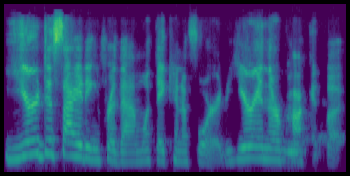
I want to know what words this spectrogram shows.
you're deciding for them what they can afford. You're in their pocketbook.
